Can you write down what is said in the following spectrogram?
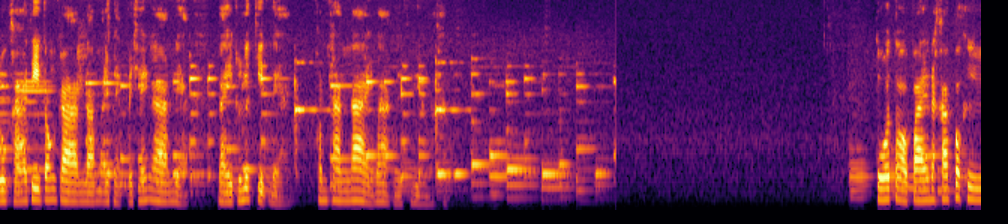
ลูกค้าที่ต้องการนำ iPad ไปใช้งานเนี่ยในธุรกิจเนี่ยค่อนข้างง่ายมากเลยทีเดียวนะครับ ตัวต่อไปนะครับก็คือ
